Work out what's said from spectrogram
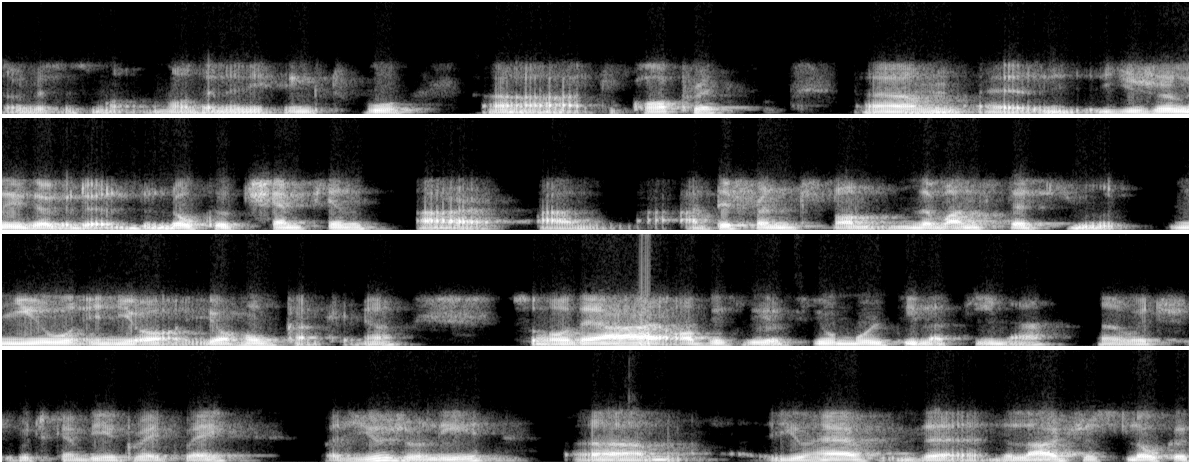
services more, more than anything to uh, to corporate. Um, uh, usually, the, the, the, local champions are um, are different from the ones that you knew in your your home country. Yeah, so there are obviously a few multi Latina, uh, which which can be a great way, but usually um, you have the, the largest local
